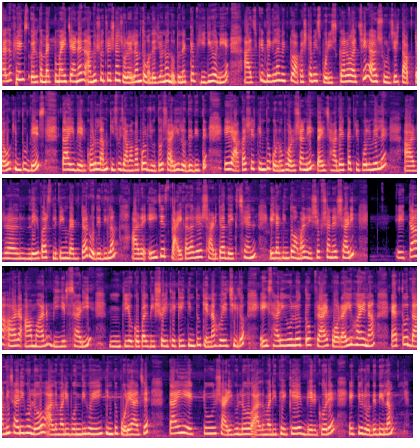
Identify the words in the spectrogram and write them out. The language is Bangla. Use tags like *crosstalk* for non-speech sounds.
Hello friends, welcome back to my channel. আমি সুতৃষ্ণা, চলে এলাম তোমাদের জন্য নতুন একটা ভিডিও নিয়ে। আজকে দেখলাম একটু আকাশটা বেশ পরিষ্কারও আছে আর সূর্যের তাপটাও কিন্তু বেশ। তাই বের করলাম কিছু জামা কাপড় জুতো, শাড়ি রোদে দিতে। এই আকাশের কিন্তু কোনো ভরসা নেই, তাই ছাদে একটা ত্রিপল মেলে আর লেপ আর স্লিপিং ব্যাগটা রোদে দিলাম। আর এই যে স্কাই কালারের শাড়িটা দেখছেন, এটা কিন্তু আমার রিসেপশানের শাড়ি। এইটা আর আমার বিয়ের শাড়ি প্রিয় গোপাল বিশ্বই থেকেই কিন্তু কেনা হয়েছিল। এই শাড়িগুলো তো প্রায় পরাই হয় না। এত দামি শাড়িগুলো আলমারি বন্দি হয়েই কিন্তু পড়ে আছে। তাই একটু শাড়িগুলো আলমারি থেকে বের করে একটু রোদে দিলাম।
